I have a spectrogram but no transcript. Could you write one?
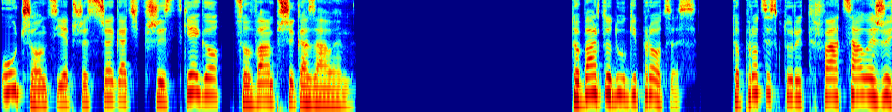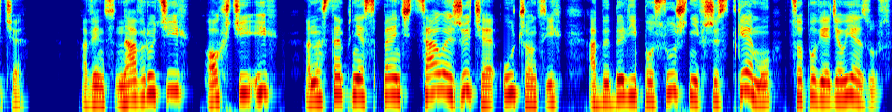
ucząc je przestrzegać wszystkiego, co wam przykazałem. To bardzo długi proces. To proces, który trwa całe życie. A więc nawróć ich, ochci ich, a następnie spędź całe życie ucząc ich, aby byli posłuszni wszystkiemu, co powiedział Jezus.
